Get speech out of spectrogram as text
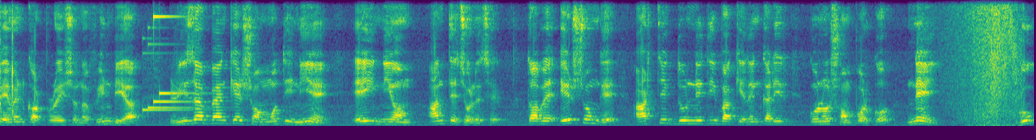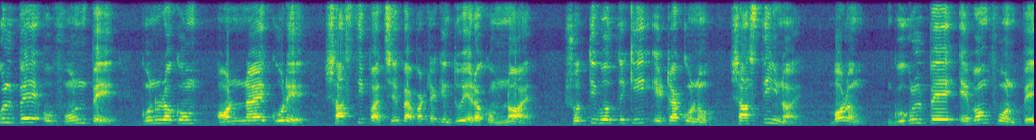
Payment Corporation of India, Reserve ব্যাংকের সম্মতি নিয়ে এই নিয়ম আনতে চলেছে। তবে এর সঙ্গে আর্থিক দুর্নীতি বা কেলেঙ্কারির কোনো সম্পর্ক নেই। গুগল পে ও ফোনপে কোনো রকম অন্যায় করে শাস্তি পাচ্ছে ব্যাপারটা কিন্তু এরকম নয়। সত্যি বলতে কি এটা কোনো শাস্তিই নয়। বরং গুগল পে এবং ফোনপে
